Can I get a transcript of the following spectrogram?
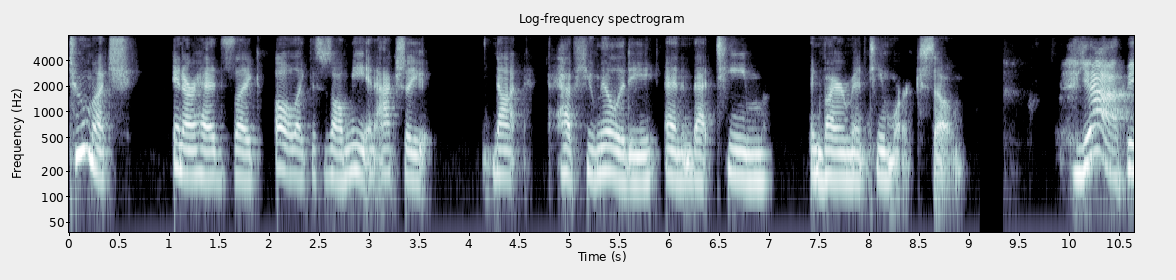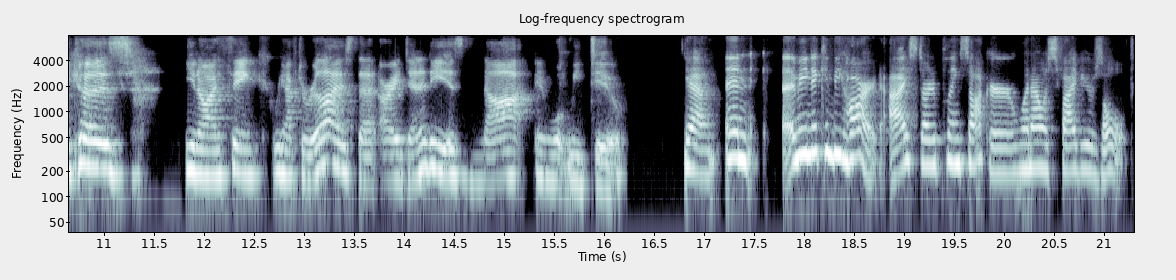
too much in our heads like oh like this is all me and actually not have humility and that team environment teamwork. So yeah because you know, I think we have to realize that our identity is not in what we do. Yeah. And I mean, it can be hard. I started playing soccer when I was five years old.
